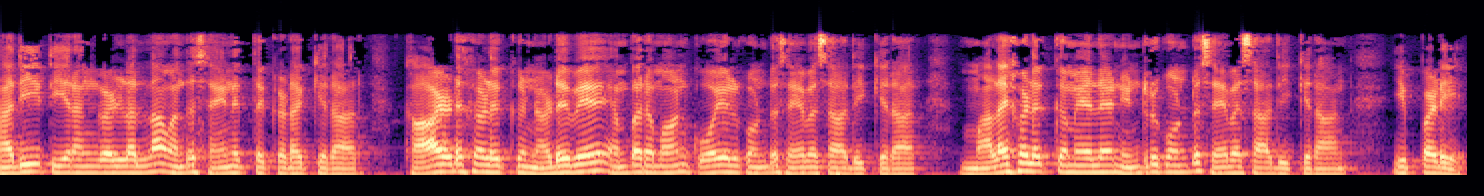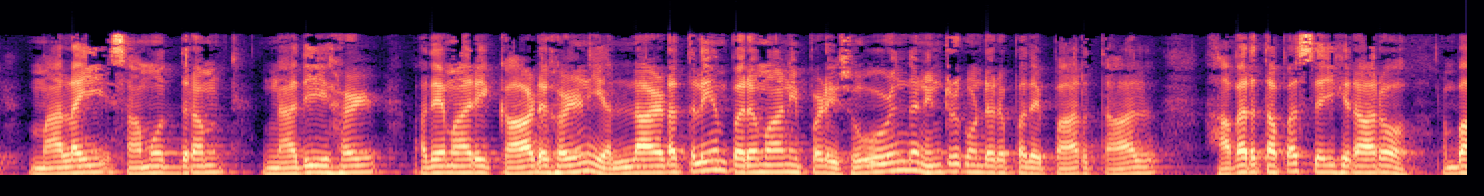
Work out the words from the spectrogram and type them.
நதி தீரங்கள்லாம் வந்து சயனித்து கிடக்கிறார். காடுகளுக்கு நடுவே எம்பெருமான் கோயில் கொண்டு சேவை சாதிக்கிறார். மலைகளுக்கு மேலே நின்று கொண்டு சேவை சாதிக்கிறான். இப்படி மலை சமுத்திரம் நதிகள் அதே மாதிரி காடுகள்னு எல்லா இடத்துலையும் பெருமான் இப்படி சூழ்ந்து நின்று கொண்டிருப்பதை பார்த்தால் அவர் தபஸ் செய்கிறாரோ? ரொம்ப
